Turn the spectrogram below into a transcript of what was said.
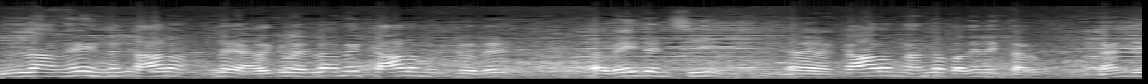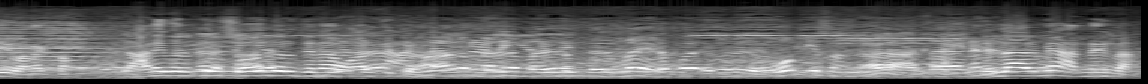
எல்லாமே இன்னும் காலம் இல்லை அதுக்குள்ள எல்லாமே காலம் இருக்கிறது. வெயிட் அண்ட் காலம் நல்ல பதிலை தரும். நன்றி வணக்கம். அனைவருக்கும் சுதந்திர தின வாழ்த்துக்கள். காலம் நல்ல பதிலை தரும்னா எடப்பாடி இவரு ஓபிஎஸ் வந்து எல்லாருமே அண்ணன் தான்.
